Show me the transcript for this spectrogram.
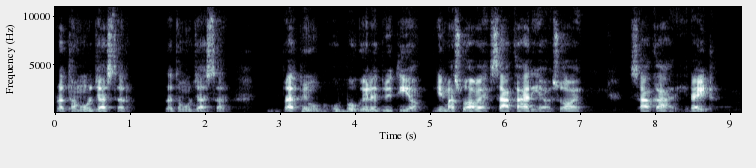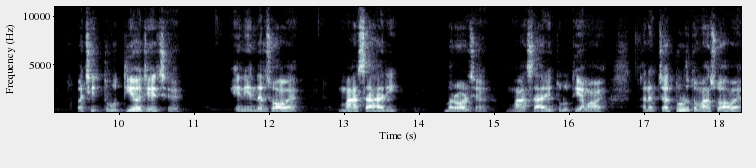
પ્રથમ ઊર્જા સ્તર પ્રથમ ઊર્જા સ્તર, પ્રાથમિક ઉપભોગ એટલે દ્વિતીય જેમાં શું આવે? શાકાહારી આવે. શું આવે? શાકાહારી રાઈટ પછી તૃતીય જે છે, એની અંદર શું આવે? માંસાહારી, બરાબર છે? માંસાહારી તૃતીયમાં આવે. અને ચતુર્થમાં શું આવે?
